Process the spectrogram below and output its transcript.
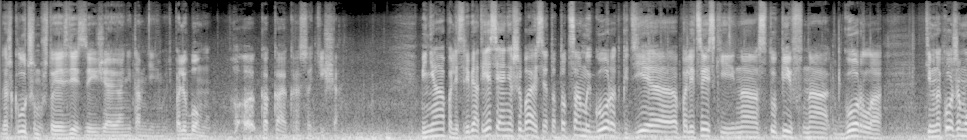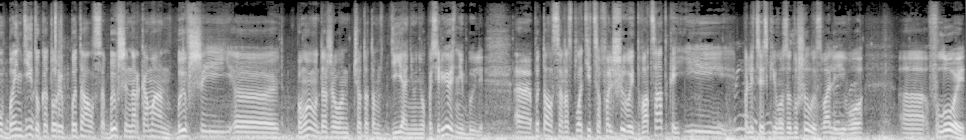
даже к лучшему, что я здесь заезжаю, а не там где-нибудь. По-любому. Какая красотища. Миннеаполис, ребят, если я не ошибаюсь, это тот самый город, где полицейский, наступив на горло темнокожему бандиту, который пытался, бывший наркоман, бывший, э, по-моему, даже он что-то там деяния у него посерьезнее были, э, пытался расплатиться фальшивой двадцаткой, и полицейский его задушил, и звали его э, Флойд.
